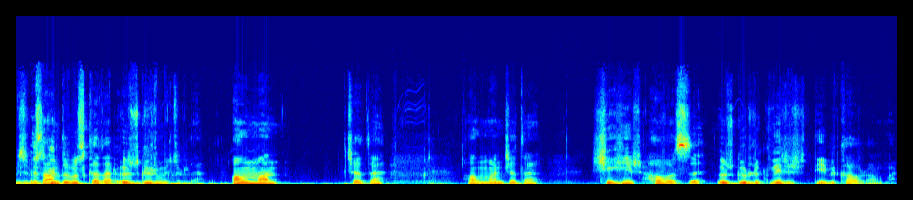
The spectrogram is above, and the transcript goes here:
bizim özgür. sandığımız kadar özgür müdürler? Almanca'da Almanca'da şehir havası özgürlük verir diye bir kavram var.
